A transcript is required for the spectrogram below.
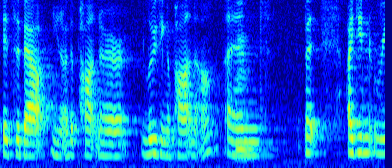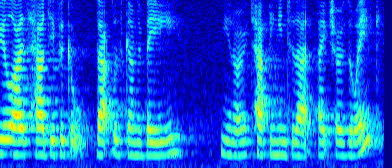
it's about you know the partner losing a partner, and but I didn't realize how difficult that was going to be. You know, tapping into that eight shows a week.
